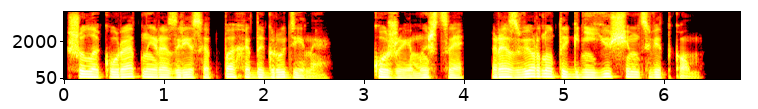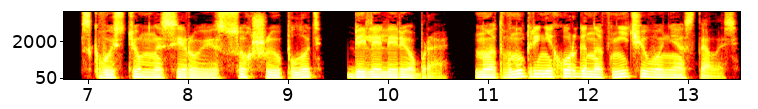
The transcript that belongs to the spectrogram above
шел аккуратный разрез от паха до грудины. Кожа и мышцы развернуты гниющим цветком. Сквозь темно-серую иссохшую плоть белели ребра, но от внутренних органов ничего не осталось.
